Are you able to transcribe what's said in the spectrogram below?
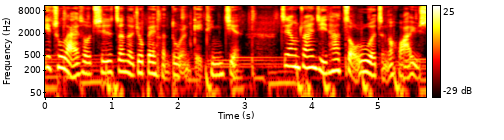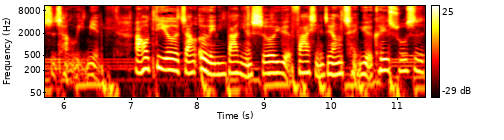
一出来的时候，其实真的就被很多人给听见。这张专辑它走入了整个华语市场里面。然后第二张，二零零八年十二月发行的这张《陈月》，可以说是。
